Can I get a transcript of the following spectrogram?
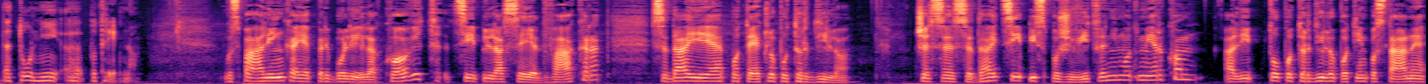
da to ni uh, potrebno. Gospa Alinka je prebolela COVID, cepila se je dvakrat, sedaj je poteklo potrdilo. Če se sedaj cepi s poživitvenim odmerkom, ali to potrdilo potem postane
